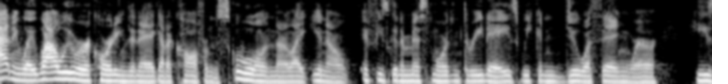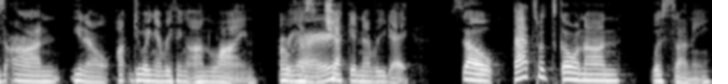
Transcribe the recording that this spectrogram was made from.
anyway, while we were recording today, I got a call from the school and they're like, you know, if he's going to miss more than three days, we can do a thing where he's on, you know, uh, doing everything online. where He has to check in every day. So that's what's going on with Sonny.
